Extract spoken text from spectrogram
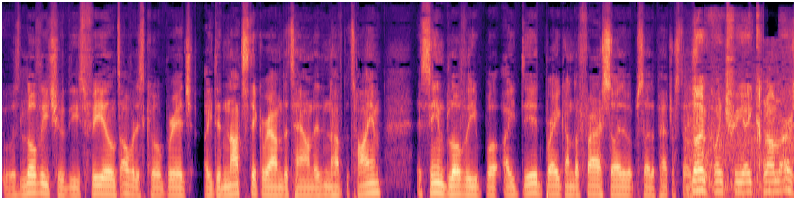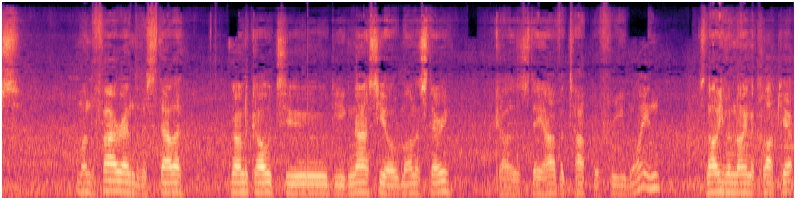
it was lovely through these fields, over this cool bridge. I did not stick around the town. I didn't have the time. It seemed lovely, but I did break on the far side of it beside the petrol station. 9.38 kilometres. I'm on the far end of Estella. I'm going to go to the Ignacio Monastery because they have a tap of free wine. It's not even 9 o'clock yet.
